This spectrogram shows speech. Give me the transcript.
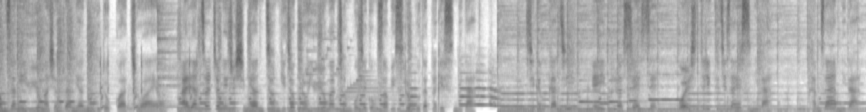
영상이 유용하셨다면 구독과 좋아요, 알람 설정해주시면 정기적으로 유용한 정보 제공 서비스로 보답하겠습니다. 지금까지 A 플러스 에셋 월스트리트 지사였습니다. 감사합니다.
